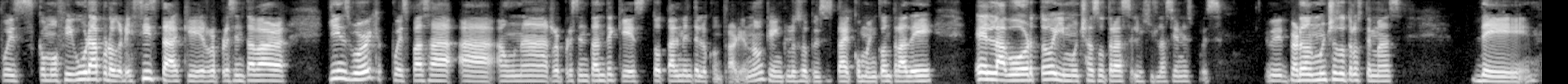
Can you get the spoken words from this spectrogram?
pues como figura progresista que representaba Ginsburg, pues pasa a, a, una representante que es totalmente lo contrario, ¿no? Que incluso pues está como en contra de el aborto y muchas otras legislaciones, pues, eh, perdón, muchos otros temas de,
